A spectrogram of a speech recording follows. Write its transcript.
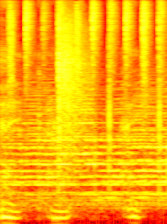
はいはい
